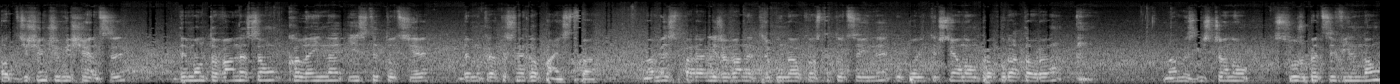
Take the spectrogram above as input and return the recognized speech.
Od 10 miesięcy demontowane są kolejne instytucje demokratycznego państwa. Mamy sparaliżowany Trybunał Konstytucyjny, upolitycznioną prokuraturę, mamy zniszczoną służbę cywilną,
